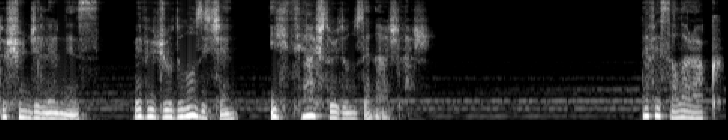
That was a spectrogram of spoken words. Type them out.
düşünceleriniz ve vücudunuz için ihtiyaç duyduğunuz enerjiler. Nefes alarak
